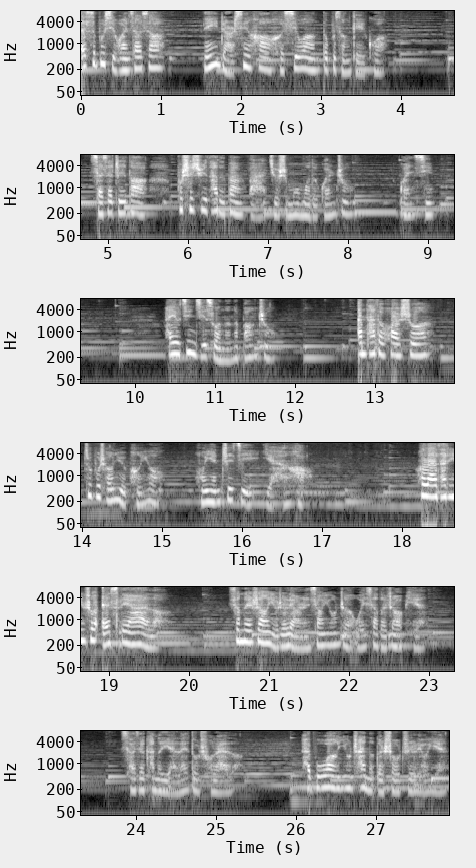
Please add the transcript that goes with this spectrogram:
S 不喜欢潇潇，连一点信号和希望都不曾给过。潇潇知道，不失去他的办法就是默默的关注、关心。还有尽己所能的帮助。按他的话说，做不成女朋友，红颜知己也很好。后来他听说 S 恋爱了，相片上有着两人相拥着微笑的照片，小娇看的眼泪都出来了，还不忘用颤抖的手指留言：“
